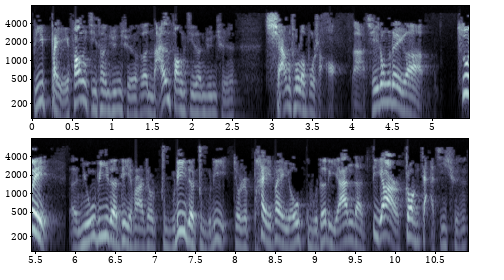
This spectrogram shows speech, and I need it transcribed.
比北方集团军群和南方集团军群强出了不少啊！其中这个最呃牛逼的地方就是主力的主力，就是配备有古德里安的第二装甲集群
